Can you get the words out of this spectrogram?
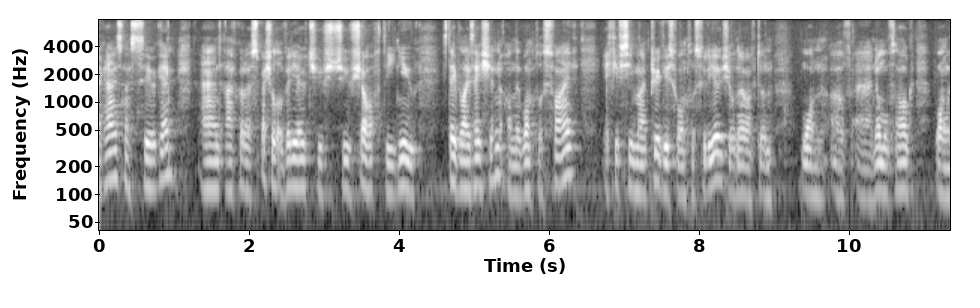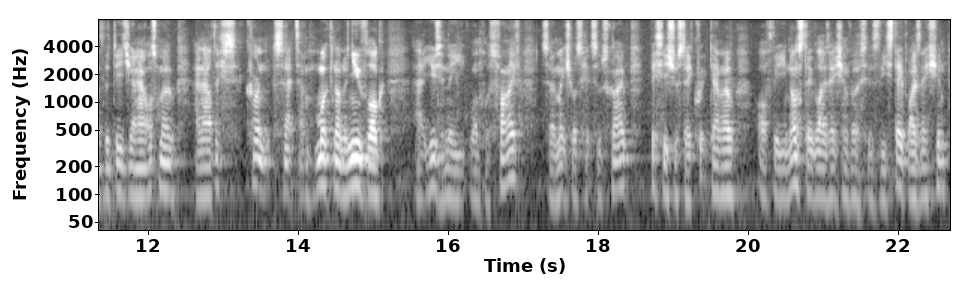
Hi guys, nice to see you again and I've got a special video to, to show off the new stabilisation on the OnePlus 5. If you've seen my previous OnePlus videos you'll know I've done one of a normal vlog, one with the DJI Osmo and now this current set I'm working on a new vlog uh, using the OnePlus 5 so make sure to hit subscribe. This is just a quick demo of the non-stabilisation versus the stabilisation.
